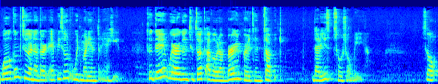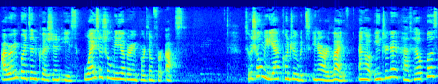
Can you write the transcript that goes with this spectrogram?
welcome to another episode with Maria Antonia Gil. Today we are going to talk about a very important topic that is social media. So, a very important question is why is social media very important for us? Social media contributes in our life and how internet has helped us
